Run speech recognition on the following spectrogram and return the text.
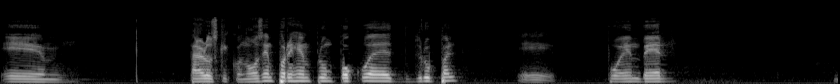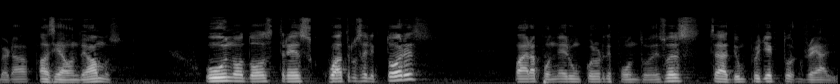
Em, para los que conocen, por ejemplo, un poco de Drupal, eh, pueden ver ¿verdad? hacia dónde vamos. Uno, dos, tres, cuatro selectores para poner un color de fondo. Eso es de un proyecto real.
